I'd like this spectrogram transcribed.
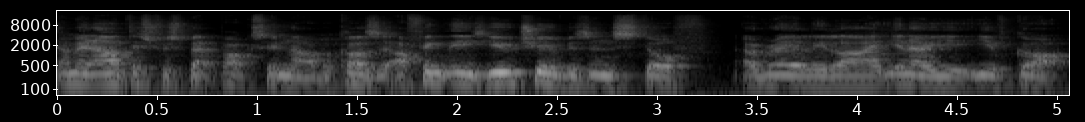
I mean, I disrespect boxing now because I think these YouTubers and stuff are really like, you know, you, you've got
